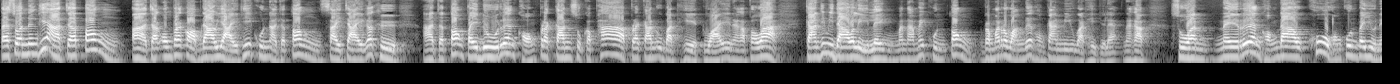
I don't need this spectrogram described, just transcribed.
แต่ส่วนหนึ่งที่อาจจะต้องอาจากองค์ประกอบดาวใหญ่ที่คุณอาจจะต้องใส่ใจก็คือ อาจจะต้องไปดูเรื่องของประกันสุขภาพ ประกันอุบัติเหตุไว้นะครับ เพราะว่าการที่มีดาวหลีเล็ง มันทำให้คุณต้องระมัดระวังเรื่องของการมีอุบัติเหตุอยู่แล้วนะครับ ส่วนในเรื่องของดาวคู่ของคุณไปอยู่ใน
